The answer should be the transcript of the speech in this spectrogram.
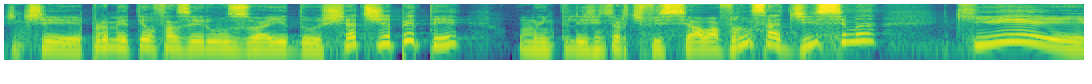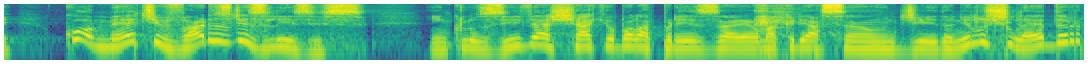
A gente prometeu fazer uso aí do Chat GPT, uma inteligência artificial avançadíssima que comete vários deslizes. Inclusive achar que o Bola Presa é uma criação de Danilo Schroeder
